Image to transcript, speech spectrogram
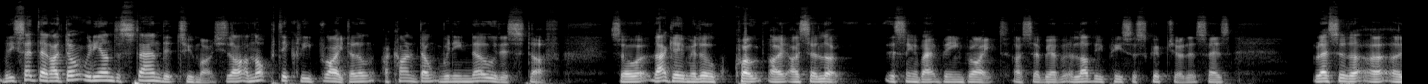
But he said then, I don't really understand it too much. Said, I'm not particularly bright. I don't. I kind of don't really know this stuff. So that gave me a little quote. I, I said, look, this thing about being bright. I said we have a lovely piece of scripture that says Blessed are, are,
